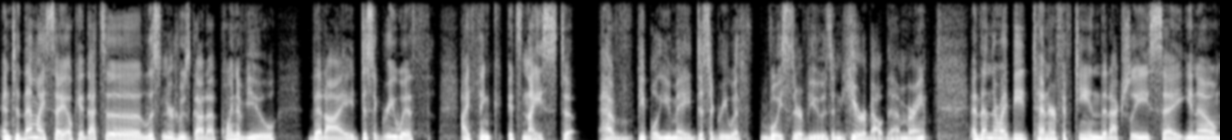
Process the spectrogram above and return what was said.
And to them, I say, okay, that's a listener who's got a point of view that I disagree with. I think it's nice to have people you may disagree with voice their views and hear about them, right? And then there might be 10 or 15 that actually say, you know,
